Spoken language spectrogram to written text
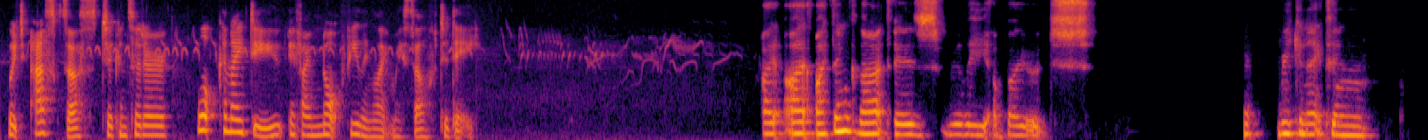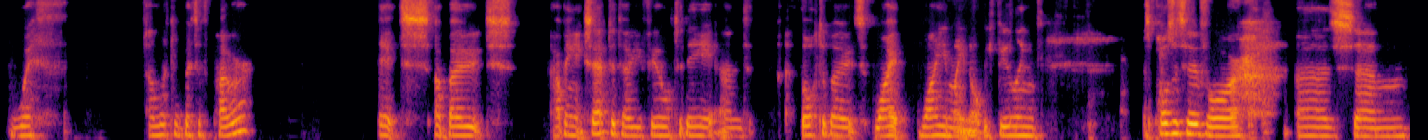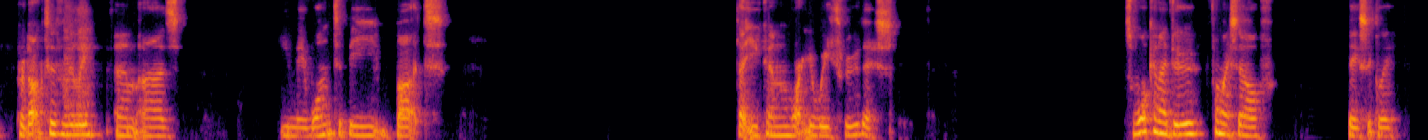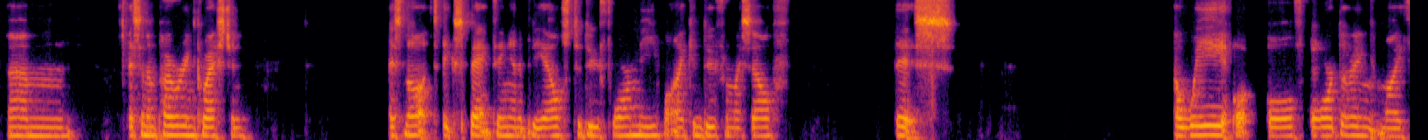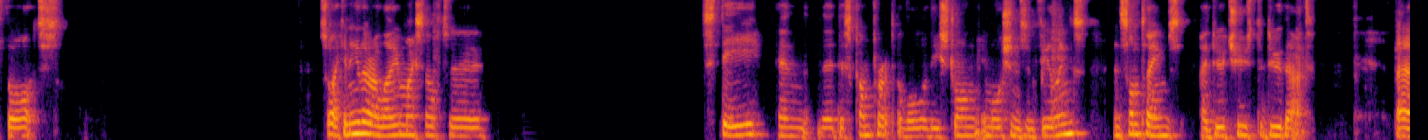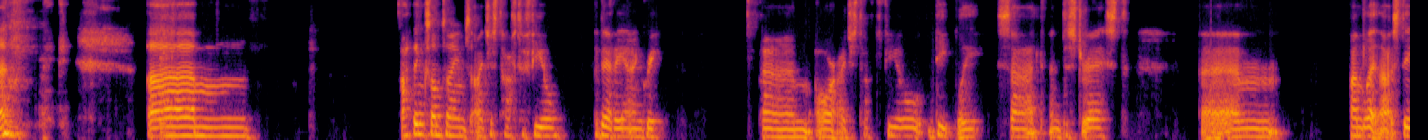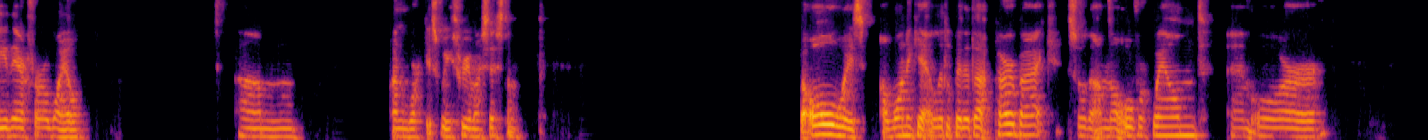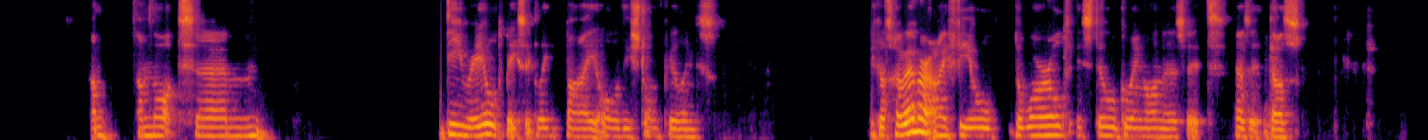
which asks us to consider what can I do if I'm not feeling like myself today? I, I, think that is really about reconnecting with a little bit of power. It's about having accepted how you feel today and thought about why why you might not be feeling as positive or as um, productive really um, as you may want to be but that you can work your way through this so what can i do for myself basically um, it's an empowering question it's not expecting anybody else to do for me what I can do for myself. It's a way of, of ordering my thoughts. So I can either allow myself to stay in the discomfort of all of these strong emotions and feelings. And sometimes I do choose to do that. Um, um, I think sometimes I just have to feel very angry, um, or I just have to feel deeply sad and distressed, um, and let that stay there for a while, um, and work its way through my system. But always, I want to get a little bit of that power back so that I'm not overwhelmed, um, or I'm I'm not um, derailed basically by all of these strong feelings. Because however I feel, the world is still going on as it as it does.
